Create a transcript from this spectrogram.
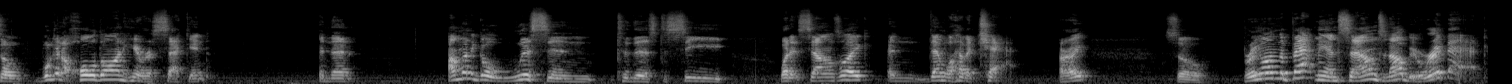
So we're gonna hold on here a second, and then I'm gonna go listen to this to see what it sounds like, and then we'll have a chat. All right. So bring on the Batman sounds, and I'll be right back.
